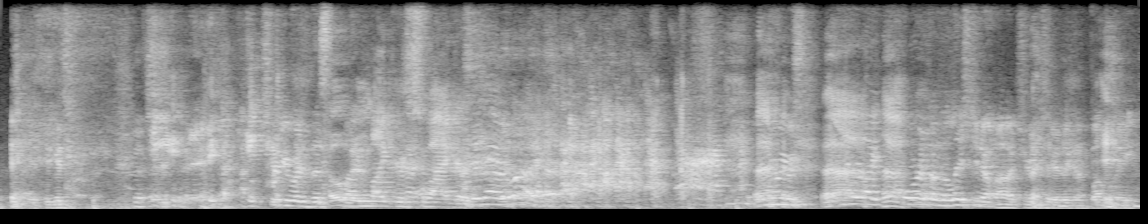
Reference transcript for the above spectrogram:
up." Because Tree was the Open star. micer swagger. Isn't that right? And we were, we were like fourth on the list, you know. Oh, Tree's here. They're gonna bump me.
